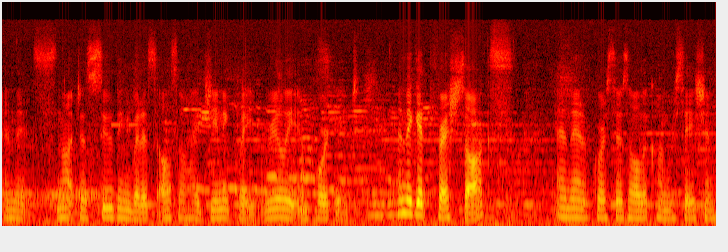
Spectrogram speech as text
And it's not just soothing, but it's also hygienically really important. And they get fresh socks. And then, of course, there's all the conversation.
